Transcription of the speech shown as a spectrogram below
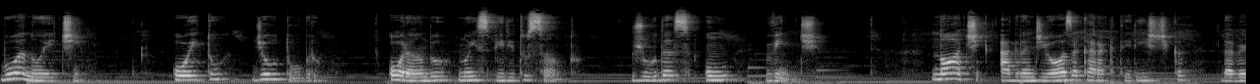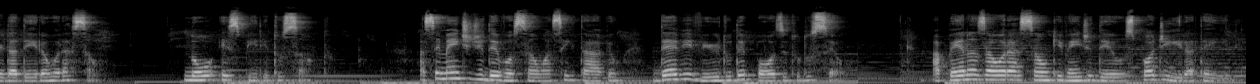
Boa noite. 8 de outubro. Orando no Espírito Santo. Judas 1, 20. Note a grandiosa característica da verdadeira oração. No Espírito Santo. A semente de devoção aceitável deve vir do depósito do céu. Apenas a oração que vem de Deus pode ir até Ele.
